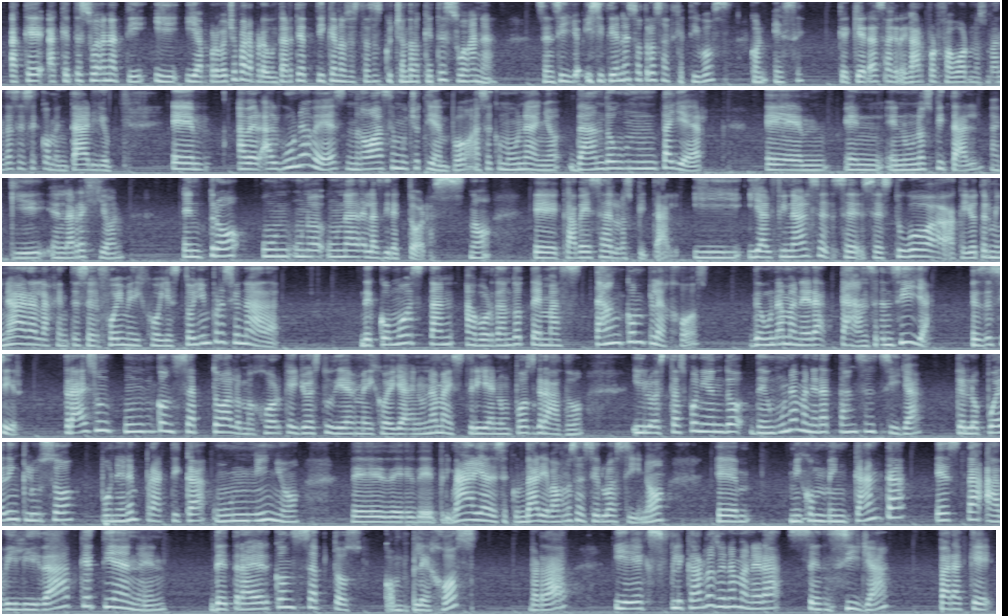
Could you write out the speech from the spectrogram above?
a qué, a qué te suena a ti y, aprovecho para preguntarte a ti que nos estás escuchando, ¿a qué te suena? Sencillo. Y si tienes otros adjetivos con ese que quieras agregar, por favor, nos mandas ese comentario. Eh, a ver, alguna vez, no hace mucho tiempo, hace como un año, dando un taller em, en, un hospital aquí en la región, entró una de las directoras, ¿no? Eh, cabeza del hospital. Y, al final se, estuvo a, que yo terminara, la gente se fue y me dijo, oye, estoy impresionada de cómo están abordando temas tan complejos de una manera tan sencilla. Es decir, traes un, concepto a lo mejor que yo estudié, me dijo ella, en una maestría, en un posgrado, y lo estás poniendo de una manera tan sencilla que lo puede incluso poner en práctica un niño de, primaria, de secundaria, vamos a decirlo así, ¿no? Dijo, me encanta esta habilidad que tienen de traer conceptos complejos, ¿verdad? Y explicarlos de una manera sencilla para que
